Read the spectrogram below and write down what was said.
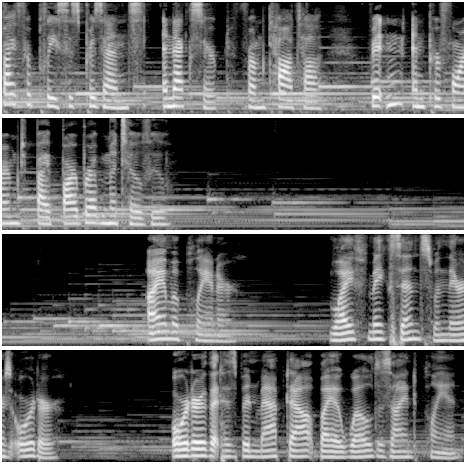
By for Places presents an excerpt from Tata, written and performed by Barbara Matovu. I am a planner. Life makes sense when there's order. Order that has been mapped out by a well designed plan.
